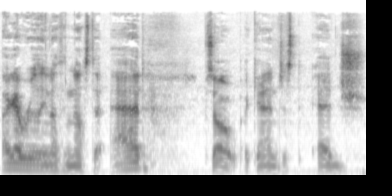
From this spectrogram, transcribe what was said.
I got really nothing else to add. So again, just edge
